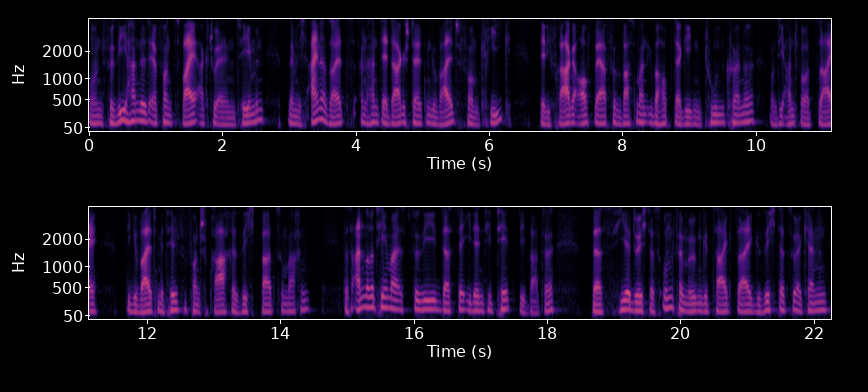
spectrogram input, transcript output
und für sie handelt er von zwei aktuellen Themen, nämlich einerseits anhand der dargestellten Gewalt vom Krieg, der die Frage aufwerfe, was man überhaupt dagegen tun könne, und die Antwort sei, die Gewalt mit Hilfe von Sprache sichtbar zu machen. Das andere Thema ist für sie das der Identitätsdebatte, dass hier durch das Unvermögen gezeigt sei, Gesichter zu erkennen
